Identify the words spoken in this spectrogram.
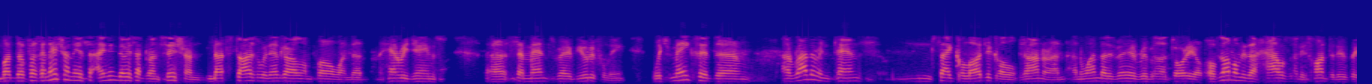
But the fascination is, I think there is a transition that starts with Edgar Allan Poe and that Henry James uh, cements very beautifully, which makes it um, a rather intense psychological genre and, and one that is very revelatory of, of not only the house that is haunted, is the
